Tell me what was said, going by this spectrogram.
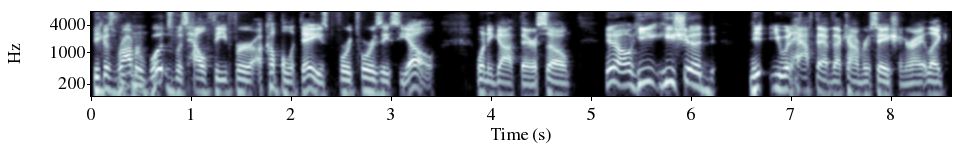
because Robert mm-hmm. Woods was healthy for a couple of days before he tore his ACL when he got there. So, you know, he he should you would have to have that conversation, right? Like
